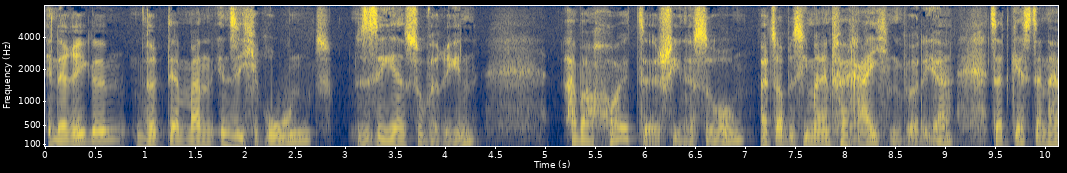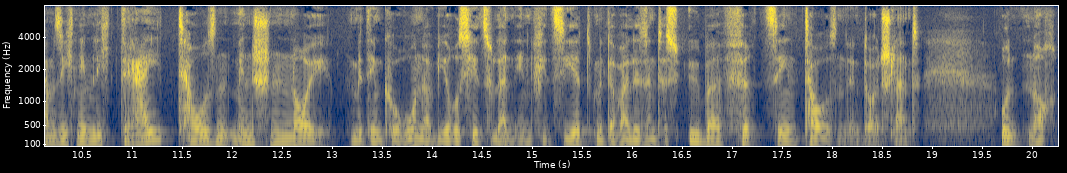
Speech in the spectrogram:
In der Regel wirkt der Mann in sich ruhend, sehr souverän. Aber heute schien es so, als ob es ihm einfach reichen würde, ja? Seit gestern haben sich nämlich 3000 Menschen neu mit dem Coronavirus hierzulande infiziert. Mittlerweile sind es über 14.000 in Deutschland. Und noch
